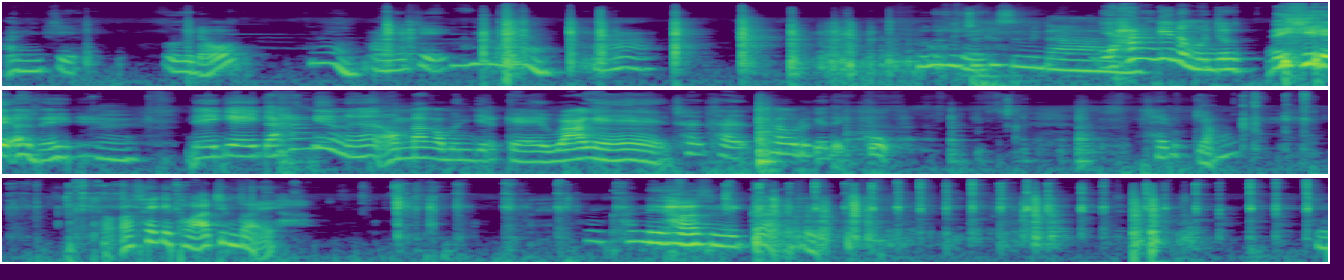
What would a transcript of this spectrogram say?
아니지 여기로? 그럼 아니지 여기로. 아. 먼저 도착했습니다. 야, 한 개는 먼저 내게 해야 돼. 네. 네 개, 일단 한 개는 엄마가 먼저 이렇게 왕에 차, 차, 차오르게 됐고. 자, 해볼게요. 저가 세 개 더 아진 거예요. 한 칸이 나왔으니까. 음,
